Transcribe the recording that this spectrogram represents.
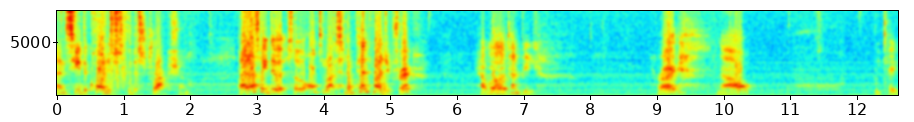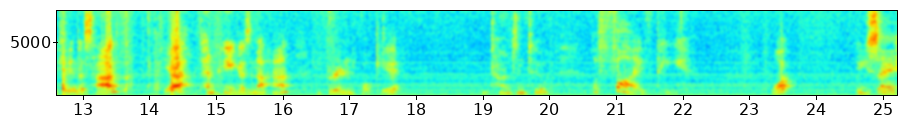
And see, the coin is just a distraction. And that's how you do it. So, on to the right, 10th magic trick. Have a 10p. Right, now we take it in this hand. Yeah, 10p goes in that hand. put it in his pocket. It turns into a 5p. What? You say...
